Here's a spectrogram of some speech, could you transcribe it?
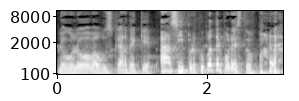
luego luego va a buscar de que, ah, sí, preocúpate por esto, para,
